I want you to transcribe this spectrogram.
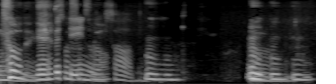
んそうだね。喋っていいのにさうんうんうん。うん。うん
